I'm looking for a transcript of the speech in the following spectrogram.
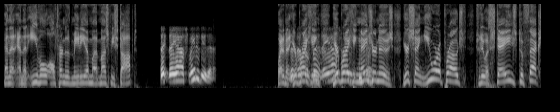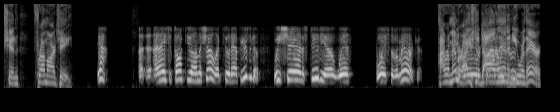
and that and that evil alternative media must be stopped. They, they asked me to do that. Wait a minute, you're breaking asked you're breaking do that. major news. You're saying you were approached to do a staged defection from RT. Yeah. I, I I used to talk to you on the show like two and a half years ago. We shared a studio with Voice of America. I remember I used to dial to in and you were there.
